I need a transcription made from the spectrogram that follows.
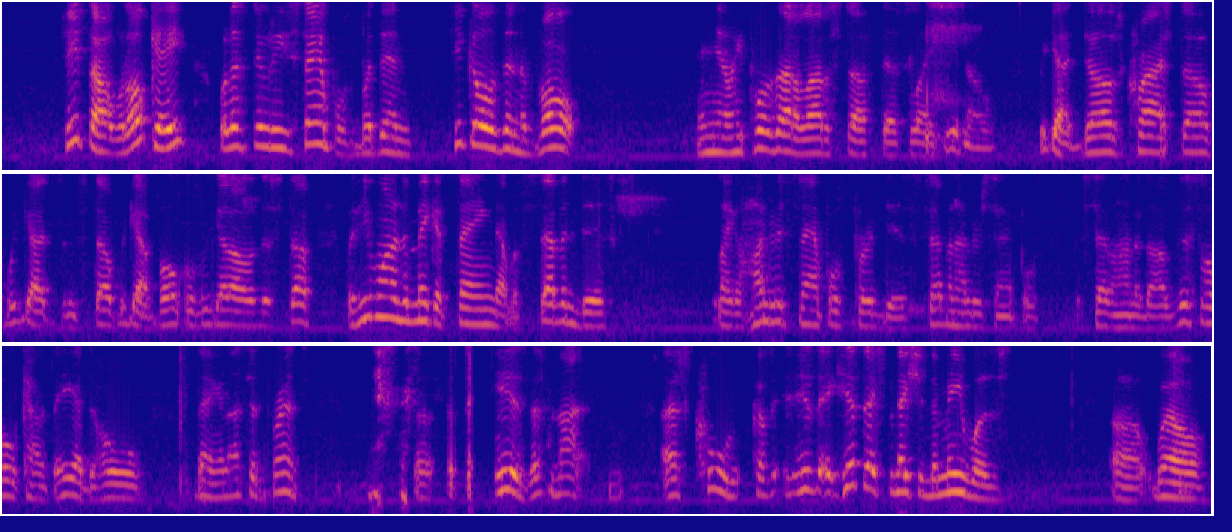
he thought, "Well, okay, well let's do these samples." But then he goes in the vault, and you know he pulls out a lot of stuff that's like, you know, we got Doves Cry stuff. We got some stuff. We got vocals. We got all of this stuff. But he wanted to make a thing that was seven discs, like 100 samples per disc, 700 samples for $700. This whole kind of thing. He had the whole thing. And I said, Prince, the, the thing is, that's not, that's cool. Because his, his explanation to me was, uh, well,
